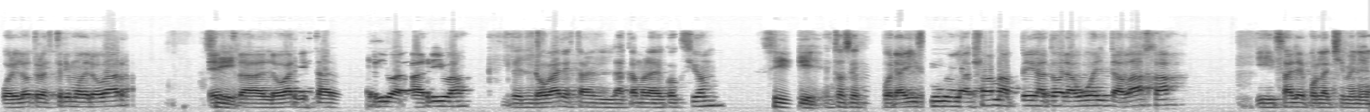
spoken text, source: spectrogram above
por el otro extremo del hogar. Sí. Entra el hogar que está arriba, arriba del hogar está en la cámara de cocción. Sí, Entonces por ahí sube la llama, pega toda la vuelta, baja y sale por la chimenea.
